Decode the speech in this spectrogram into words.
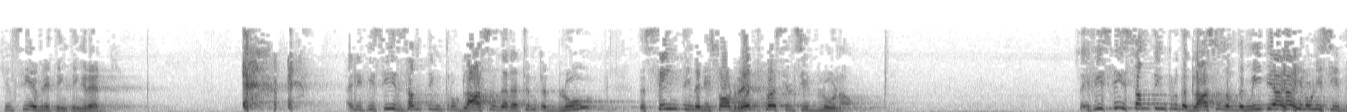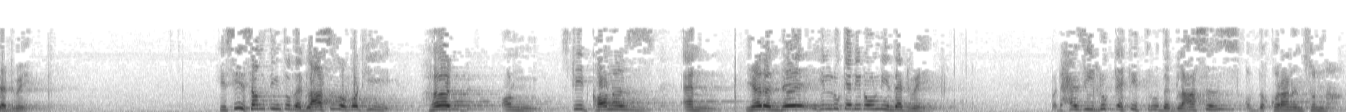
he'll see everything thing red. and if he sees something through glasses that are tinted blue, the same thing that he saw red first, he'll see blue now. So if he sees something through the glasses of the media, he'll only see it that way. He sees something through the glasses of what he heard on street corners and here and there, he'll look at it only in that way. But has he looked at it through the glasses of the Quran and Sunnah?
